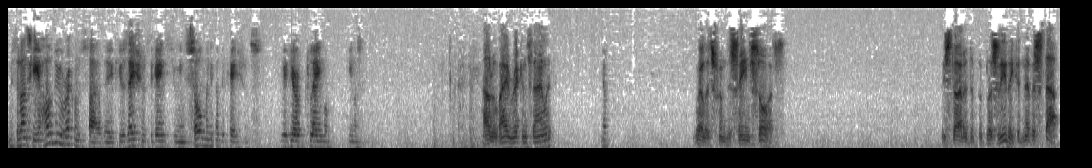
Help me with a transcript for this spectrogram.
Mr. Lansky, how do you reconcile the accusations against you in so many publications with your claim of innocence? How do I reconcile it? Yep. Well, it's from the same source. They started the publicity, they could never stop.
